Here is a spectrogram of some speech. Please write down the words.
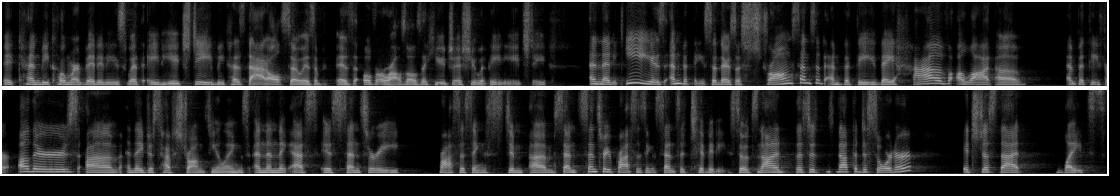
it can be comorbidities with ADHD because that also is a is overarousal is a huge issue with ADHD. And then E is empathy. So there's a strong sense of empathy. They have a lot of empathy for others, um, and they just have strong feelings. And then the S is sensory processing, stim, um, sen- sensory processing sensitivity. So it's not a, this is not the disorder, it's just that lights,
